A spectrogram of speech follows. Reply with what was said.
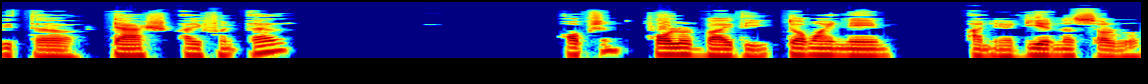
with the dash "-l option followed by the domain name and a DNS server.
